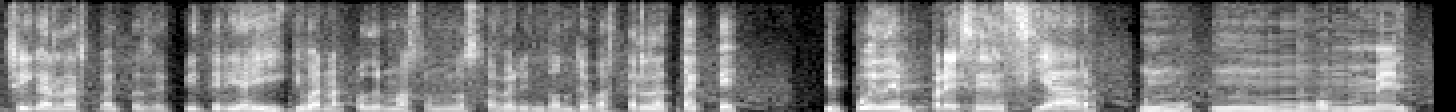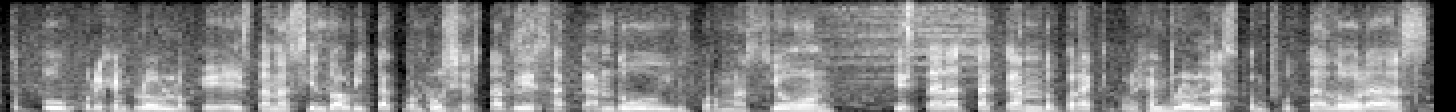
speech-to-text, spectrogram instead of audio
sigan las cuentas de Twitter y ahí y van a poder más o menos saber en dónde va a estar el ataque y pueden presenciar un, momento, por ejemplo, lo que están haciendo ahorita con Rusia, estarle sacando información, estar atacando para que, por ejemplo, las computadoras,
